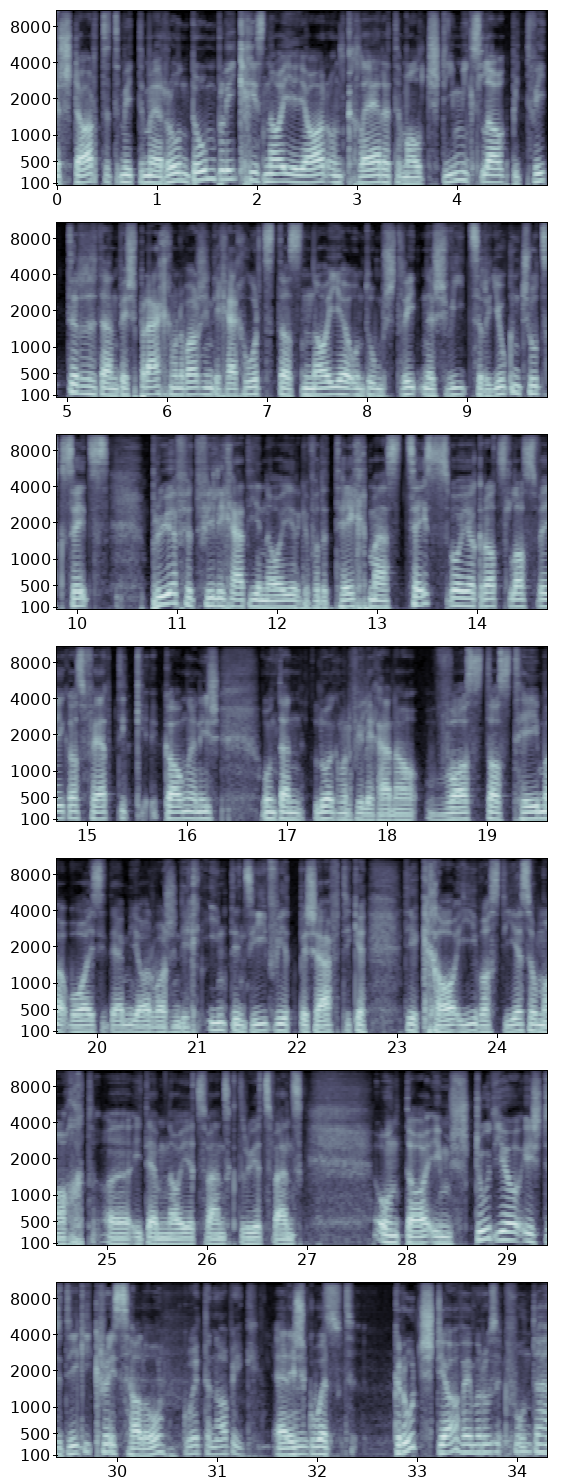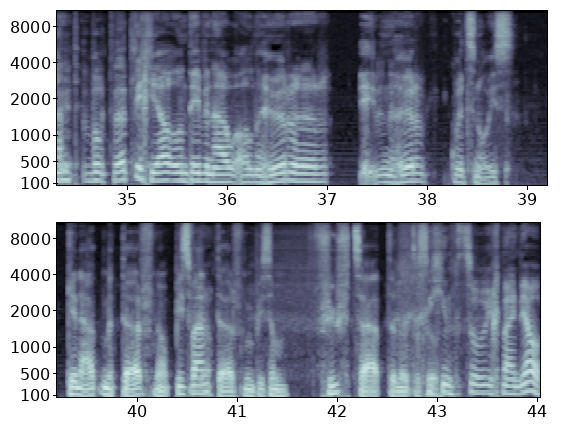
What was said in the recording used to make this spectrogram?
Wir starten mit einem Rundumblick ins neue Jahr und klären mal die Stimmungslage bei Twitter. Dann besprechen wir wahrscheinlich auch kurz das neue und umstrittene Schweizer Jugendschutzgesetz. Prüfen vielleicht auch die Neuerungen von der Techmess CES, wo ja gerade in Las Vegas fertig gegangen ist. Und dann schauen wir vielleicht auch noch, was das Thema, das uns in diesem Jahr wahrscheinlich intensiv wird beschäftigen, die KI, was die so macht äh, in dem neuen 2023. Und da im Studio ist der Digi Chris. Hallo. Guten Abend. Er ist Und- gut gerutscht, ja, wie wir herausgefunden haben. Wortwörtlich ja und eben auch allen Hörern, Hörern gutes Neues. Genau, man darf noch. Bis wann Ja. dürfen wir? Bis am 15. oder so. so, ich meine, ja,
